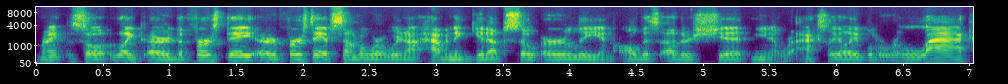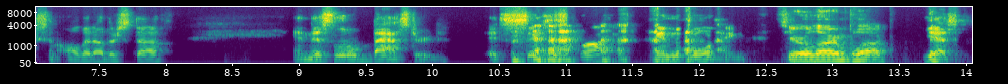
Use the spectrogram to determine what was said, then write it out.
right? So like, or the first day or first day of summer where we're not having to get up so early and all this other shit. You know, we're actually able to relax and all that other stuff. And this little bastard, it's six o'clock in the morning. It's your alarm clock. Yes,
